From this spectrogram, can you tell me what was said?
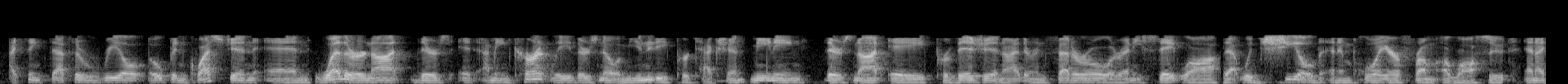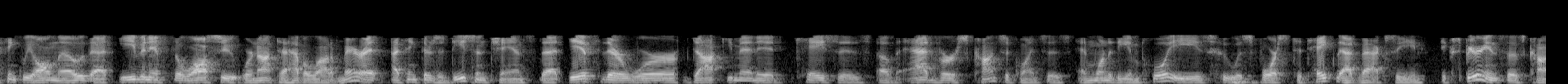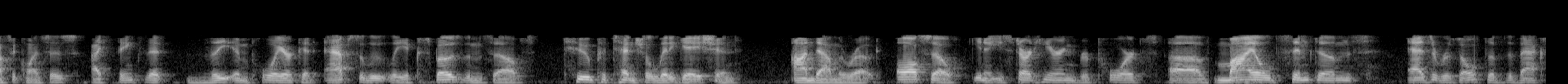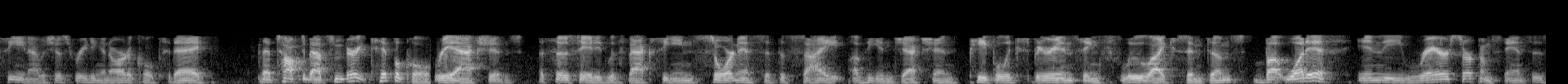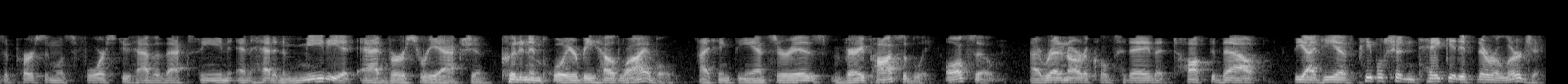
I think that's a real open question and whether or not there's, I mean, currently there's no immunity protection, meaning there's not a provision either in federal or any state law that would shield an employer from a lawsuit. And I think we all know that even if the lawsuit were not to have a lot of merit, I think there's a decent chance that if there were documented cases of adverse consequences and one of the employees who was forced to take that vaccine experienced those consequences, I think that the employer could absolutely expose themselves to potential litigation. on down the road. Also, you know, you start hearing reports of mild symptoms as a result of the vaccine. I was just reading an article today that talked about some very typical reactions associated with vaccines, soreness at the site of the injection, people experiencing flu-like symptoms. But what if, in the rare circumstances, a person was forced to have a vaccine and had an immediate adverse reaction? Could an employer be held liable? I think the answer is very possibly. Also, I read an article today that talked about the idea of people shouldn't take it if they're allergic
